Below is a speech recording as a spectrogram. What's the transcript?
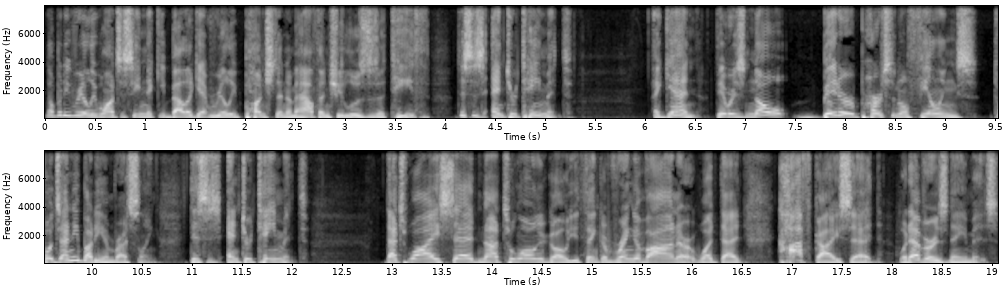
Nobody really wants to see Nikki Bella get really punched in the mouth and she loses her teeth. This is entertainment. Again, there is no bitter personal feelings towards anybody in wrestling. This is entertainment. That's why I said not too long ago, you think of Ring of Honor, what that Koff guy said, whatever his name is.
